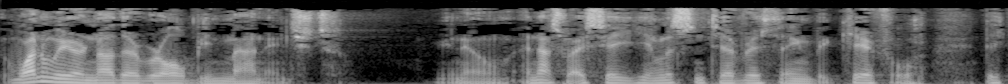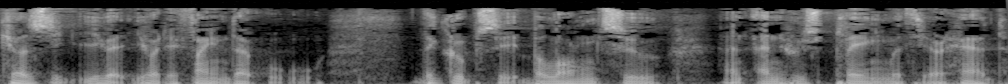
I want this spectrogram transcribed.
one way or another, we're all being managed, you know, and that's why I say you can listen to everything, be careful because you, you, you got to find out the groups that you belong to and, and who's playing with your head.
